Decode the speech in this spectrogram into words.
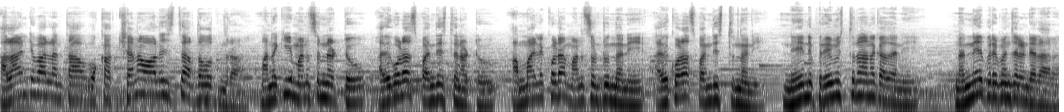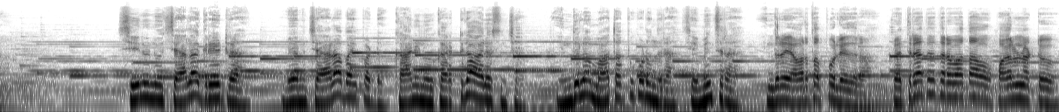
అలాంటి వాళ్ళంతా ఒక క్షణం ఆలోచిస్తే అర్థమవుతుందిరా. మనకి మనసున్నట్టు అది కూడా స్పందిస్తున్నట్టు అమ్మాయిలకు కూడా మనసు ఉంటుందని అది కూడా స్పందిస్తుందని. నేను ప్రేమిస్తున్నాను కదని నన్నే ప్రేమించాలండి ఎలారా? సీను నువ్వు చాలా గ్రేట్ రా. మేము చాలా భయపడ్డాం కానీ నువ్వు కరెక్ట్గా ఆలోచించావు. ఇందులో మా తప్పు కూడా ఉందిరా. క్షమించరా? ఇందులో ఎవరి తప్పు లేదురా. ప్రతి రాత్రి తర్వాత ఒక పగలున్నట్టు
